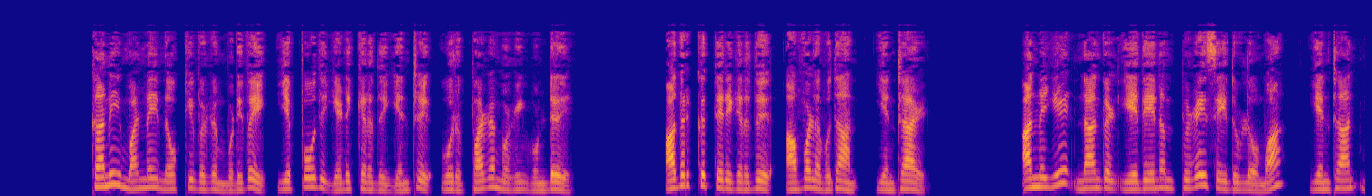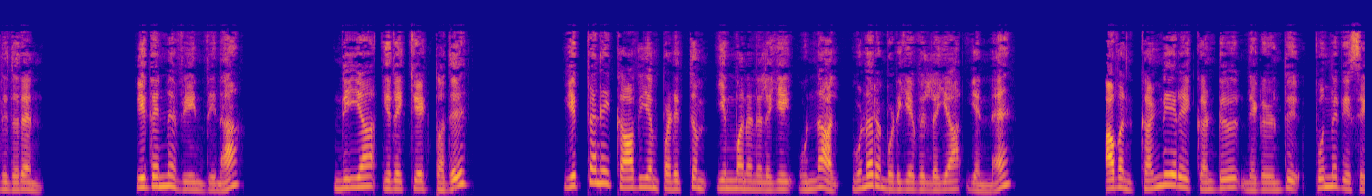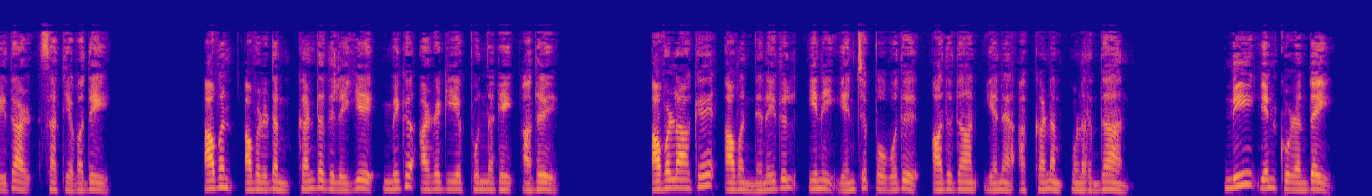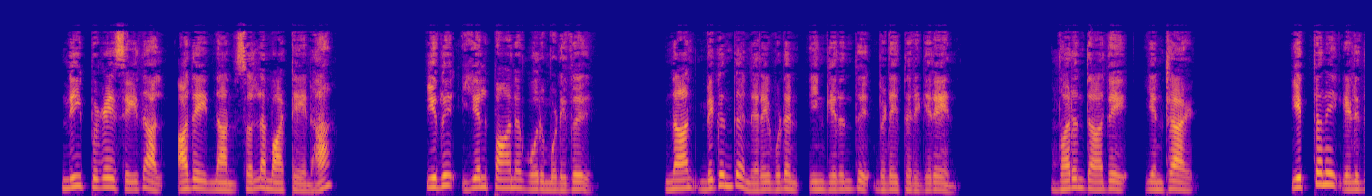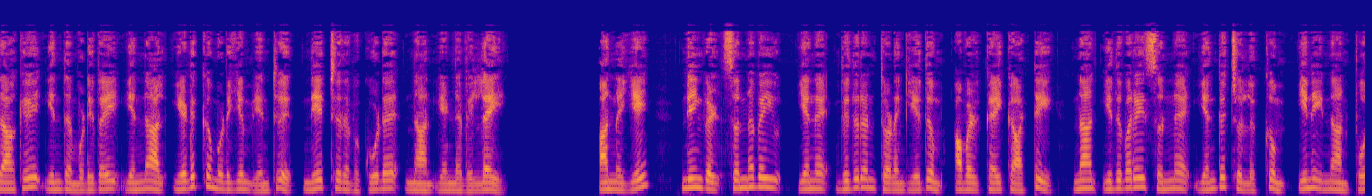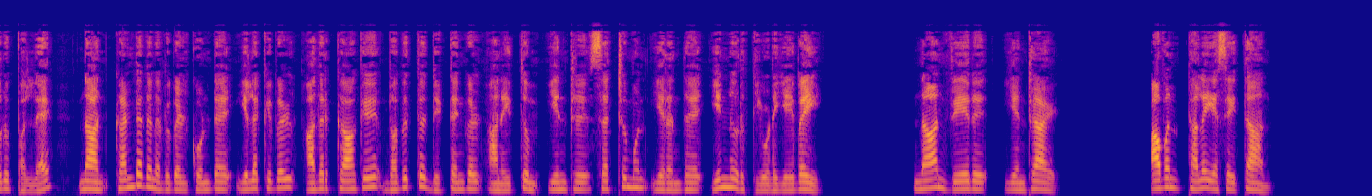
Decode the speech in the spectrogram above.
கனி மண்ணை நோக்கி விழும் முடிவை எப்போது எடுக்கிறது என்று ஒரு பழமொழி உண்டு. அதற்குத் தெரிகிறது அவ்வளவுதான் என்றாள். அன்னையே நாங்கள் ஏதேனும் பிழை செய்துள்ளோமா? என்றான் விதுரன். இதென்ன வீண்வினா நீயா இதைக் கேட்பது? இத்தனை காவியம் படித்தும் இம்மனநிலையை உன்னால் உணர முடியவில்லையா என்ன? அவன் கண்ணீரைக் கண்டு நெகிழ்ந்து புன்னகை செய்தாள் சத்யவதி. அவன் அவளிடம் கண்டதிலேயே மிக அழகிய புன்னகை அது. அவளாக அவன் நினைவில் இனி எஞ்சப் போவது அதுதான் என அக்கணம் உணர்ந்தான். நீ என் குழந்தை. நீ பிழை செய்தால் அதை நான் சொல்ல மாட்டேனா? இது இயல்பான ஒரு முடிவு. நான் மிகுந்த நிறைவுடன் இங்கிருந்து விடை தருகிறேன் வருந்தாதே என்றாள். இத்தனை எளிதாக இந்த முடிவை என்னால் எடுக்க முடியும் என்று நேற்றிரவு கூட நான் எண்ணவில்லை. அன்னையே நீங்கள் சொன்னவை என விதுரன் தொடங்கியதும் அவள் கை காட்டி நான் இதுவரை சொன்ன எந்தச் சொல்லுக்கும் இனி நான் பொறுப்பல்ல. நான் கண்டகனவுகள் கொண்ட இலக்குகள் அதற்காக வகுத்த திட்டங்கள் அனைத்தும் இன்று சற்றுமுன் இறந்த இன்னொருத்தியுடையவை. நான் வேறு என்றாள். அவன் தலையசைத்தான்.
